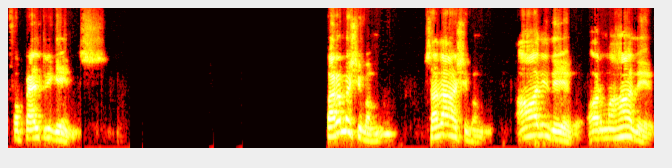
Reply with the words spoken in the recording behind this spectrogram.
for paltry gains. Paramashivam, Sadashivam, Adidev or Mahadev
